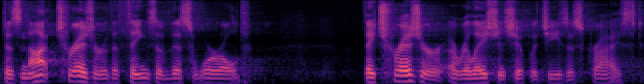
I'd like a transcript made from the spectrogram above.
does not treasure the things of this world. They treasure a relationship with Jesus Christ.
